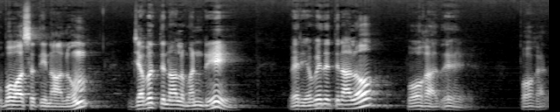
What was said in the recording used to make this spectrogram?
உபவாசத்தினாலும் ஜெபத்தினாலும் அன்றி வேறு எவ்விதத்தினாலும் போகாது. போகாது.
